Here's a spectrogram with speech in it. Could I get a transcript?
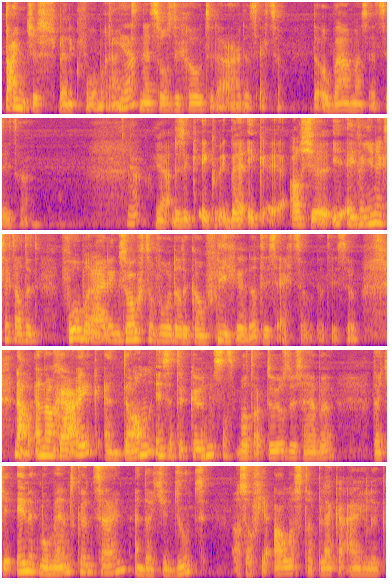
tandjes ben ik voorbereid. Net zoals de grote de aarde. Dat is echt zo. De Obama's, et cetera. Ja. ja, dus ik, ik, ik ben, ik, als je, Eva Jinek zegt altijd, voorbereiding zorgt ervoor dat ik kan vliegen. Dat is echt zo, dat is zo. Nou, en dan ga ik, en dan is het de kunst, wat acteurs dus hebben, dat je in het moment kunt zijn en dat je doet alsof je alles ter plekke eigenlijk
